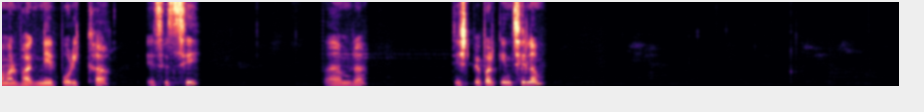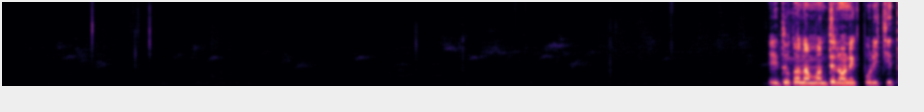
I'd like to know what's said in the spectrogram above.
আমার ভাগ্নির পরীক্ষা এসএসসি তাই আমরা টেস্ট পেপার কিনছিলাম। এই দোকান আমাদের অনেক পরিচিত,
